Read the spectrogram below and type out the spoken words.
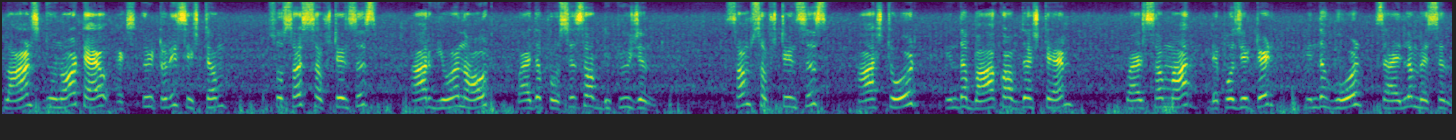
Plants do not have excretory system, so such substances are given out by the process of diffusion. Some substances are stored in the bark of the stem while some are deposited in the whole xylem vessel.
